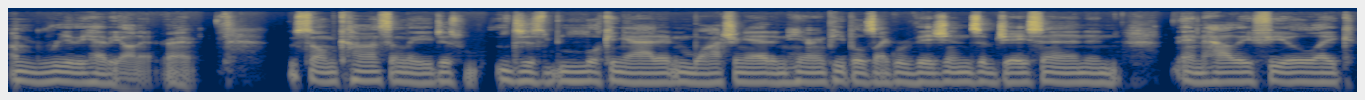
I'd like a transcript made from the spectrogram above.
I'm really heavy on it, right? So i'm constantly just just looking at it and watching it and hearing people's like revisions of jason and and how they feel like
